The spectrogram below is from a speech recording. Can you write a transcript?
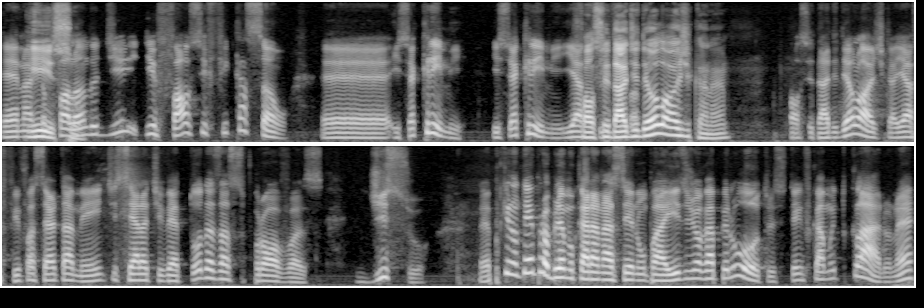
É, nós isso. estamos falando de, de falsificação. isso é crime. Isso é crime. Falsidade FIFA... ideológica, né? falsidade ideológica. E a FIFA, certamente, se ela tiver todas as provas disso, é porque não tem problema o cara nascer num país e jogar pelo outro. Isso tem que ficar muito claro, né?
